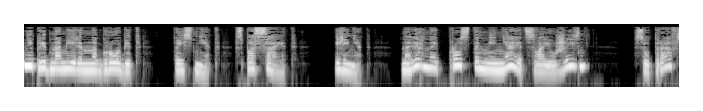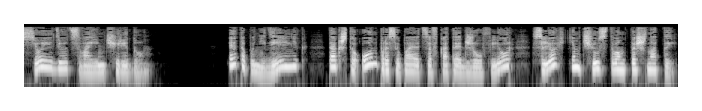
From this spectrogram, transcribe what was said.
непреднамеренно гробит, то есть нет, спасает, или нет, наверное, просто меняет свою жизнь, с утра все идет своим чередом. Это понедельник, так что он просыпается в коттедже у Флёр с легким чувством тошноты,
